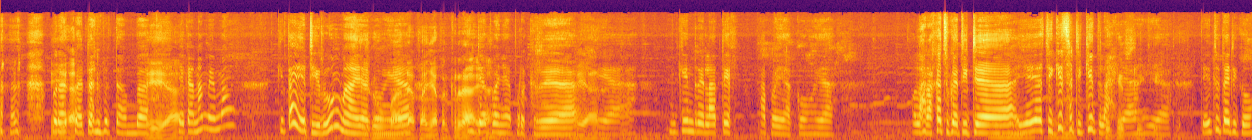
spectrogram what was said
berat Iya. badan bertambah. Iya. Ya karena memang kita ya di rumah ya, Di Kong rumah ya. tidak banyak bergerak Tidak ya. banyak bergerak. Iya. Ya. Mungkin relatif apa ya, Kong ya. Olahraga juga tidak, ya, ya sedikit-sedikit lah ya. Sedikit-sedikit, ya. ya. Jadi itu tadi, Kong.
